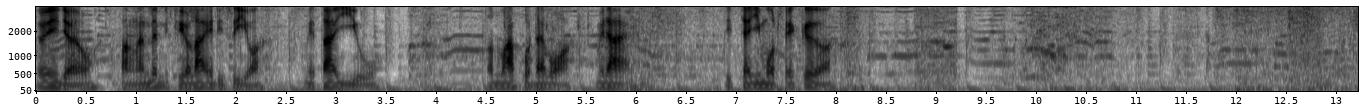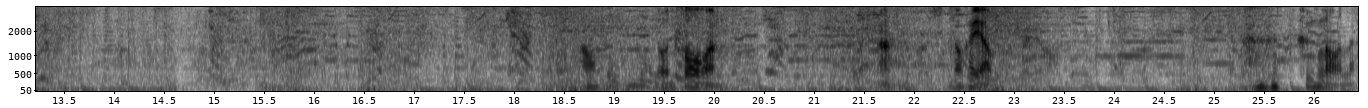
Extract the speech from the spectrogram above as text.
เฮ้ย เดี๋ยว ฝั่งนั้นเล่นฟิโอล่า ADC วะ meta EU ตอนวาร์ปกดได้ปะวะ ไม่ได้ ติดใจ emote Fakerเอาโดนโซ่ก่อน อะไม่ต้องขยับ ครึ่งหลอดละ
